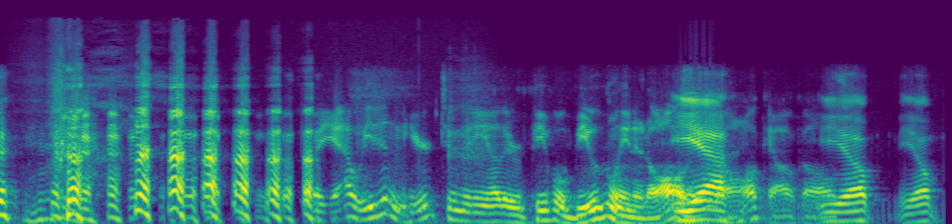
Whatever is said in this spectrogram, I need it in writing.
But yeah, we didn't hear too many other people bugling at all. Yeah. all cow calls. Yep. Yep.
